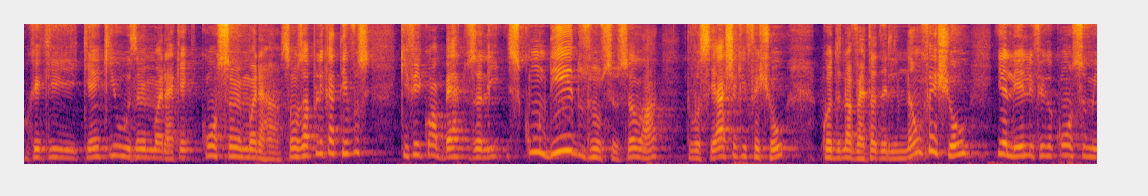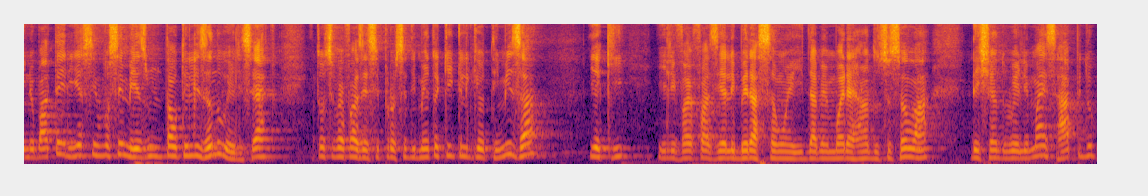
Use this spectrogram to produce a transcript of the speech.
o que, que quem é que usa a memória RAM? Quem é que consome memória RAM? São os aplicativos que ficam abertos ali, escondidos no seu celular, que você acha que fechou, quando na verdade ele não fechou, e ali ele fica consumindo bateria sem você mesmo estar tá utilizando ele, certo? Então você vai fazer esse procedimento aqui, clique em otimizar, e aqui ele vai fazer a liberação aí da memória RAM do seu celular, deixando ele mais rápido.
